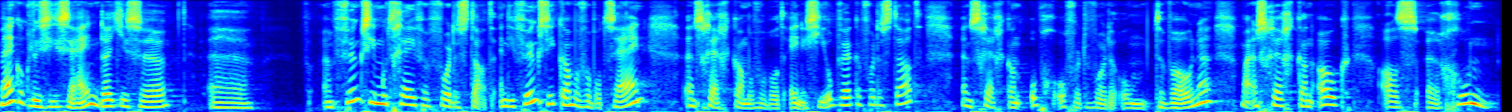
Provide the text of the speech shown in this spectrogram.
Mijn conclusies zijn dat je ze uh, een functie moet geven voor de stad. En die functie kan bijvoorbeeld zijn: een scheg kan bijvoorbeeld energie opwekken voor de stad. Een scheg kan opgeofferd worden om te wonen. Maar een scheg kan ook als uh, groen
